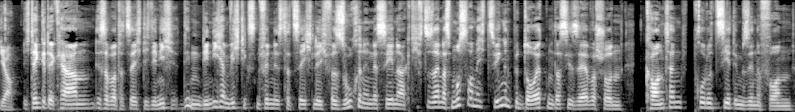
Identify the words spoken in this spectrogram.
Ja, ich denke, der Kern ist aber tatsächlich, den ich, den, den ich am wichtigsten finde, ist tatsächlich versuchen, in der Szene aktiv zu sein. Das muss auch nicht zwingend bedeuten, dass ihr selber schon Content produziert im Sinne von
